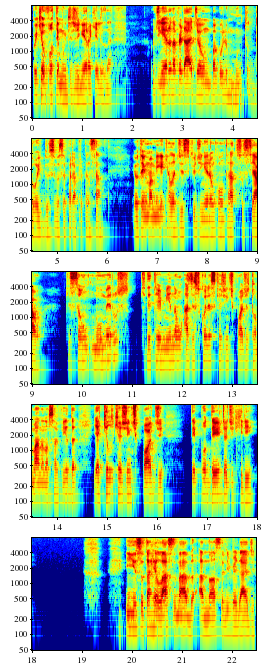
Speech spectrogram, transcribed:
porque eu vou ter muito dinheiro aqueles, né? O dinheiro, na verdade, é um bagulho muito doido se você parar para pensar. Eu tenho uma amiga que ela disse que o dinheiro é um contrato social, que são números que determinam as escolhas que a gente pode tomar na nossa vida e aquilo que a gente pode ter poder de adquirir. E isso está relacionado à nossa liberdade,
